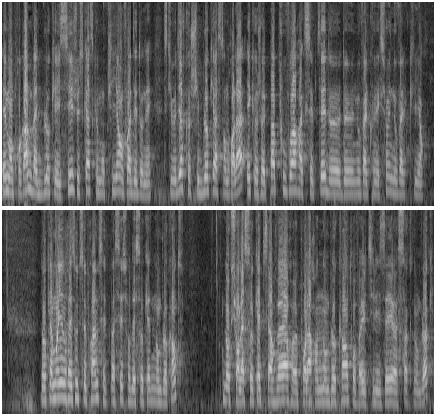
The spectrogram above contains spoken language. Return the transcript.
et mon programme va être bloqué ici jusqu'à ce que mon client envoie des données. Ce qui veut dire que je suis bloqué à cet endroit-là et que je ne vais pas pouvoir accepter de, nouvelles connexions et de nouvelles clients. Donc un moyen de résoudre ce problème, c'est de passer sur des sockets non bloquantes. Donc sur la socket serveur, euh, pour la rendre non bloquante, on va utiliser euh, sock non block.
